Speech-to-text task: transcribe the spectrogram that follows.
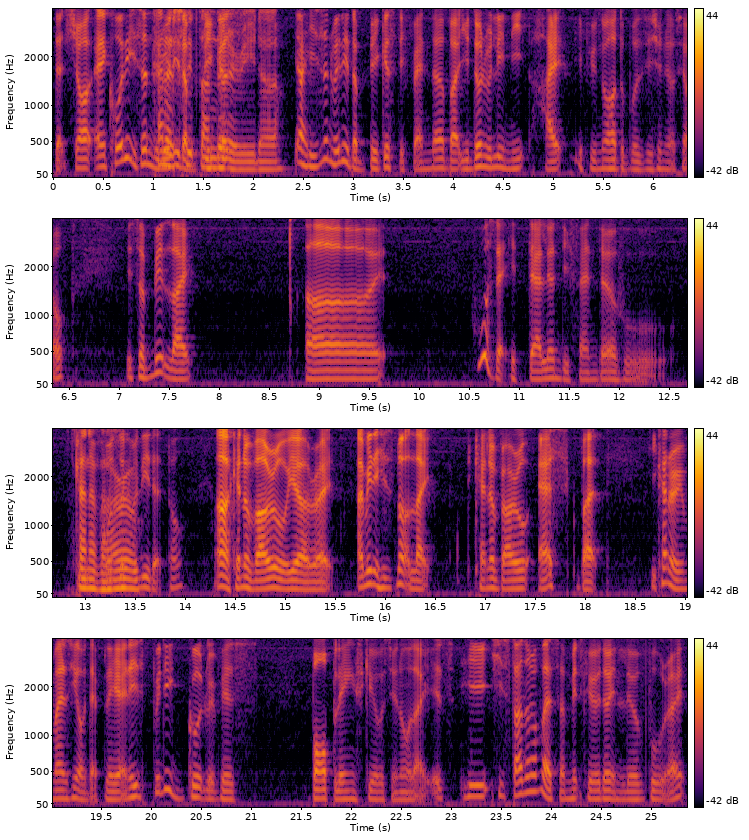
that shot. And Coady isn't Kind of really the slipped under the biggest. yeah, he isn't really the biggest defender, but you don't really need height if you know how to position yourself. It's a bit like, uh, who was that Italian defender who wasn't Cannavaro. really that tall? Ah, Cannavaro. Yeah, right. I mean, he's not like Cannavaro esque, but he kind of reminds me of that player, and he's pretty good with his ball playing skills. You know, like it's he he started off as a midfielder in Liverpool, right?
